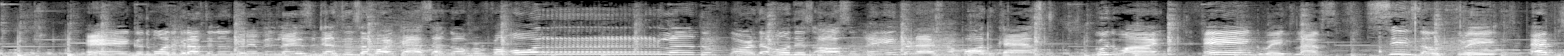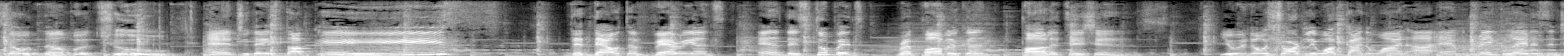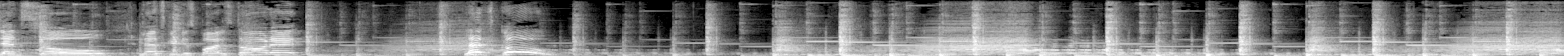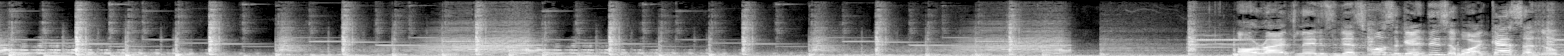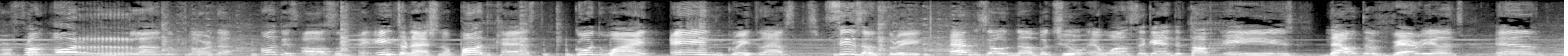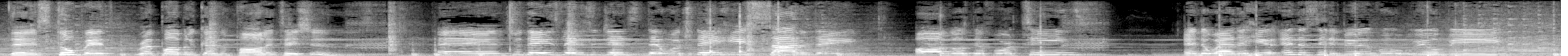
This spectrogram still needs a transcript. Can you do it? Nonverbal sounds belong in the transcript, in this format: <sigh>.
And good morning, good afternoon, good evening, ladies and gents. This is a broadcast I know from Orlando, Florida, on this awesome and international podcast, Good Wine and Great Laughs, Season 3, Episode Number 2. And today's topic is the Delta variant and the stupid Republican politicians. You will know shortly what kind of wine I am drinking, ladies and gents. So let's get this party started. Let's go! All right, ladies and gents, once again, this is your boy Casanova from Orlando, Florida, on this awesome international podcast, Good Wine and Great Laughs, Season 3, Episode Number 2. And once again, the top is Delta variant and the stupid Republican politicians. And today's, ladies and gents, were, today is Saturday, August the 14th. And the weather here in the city beautiful will be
